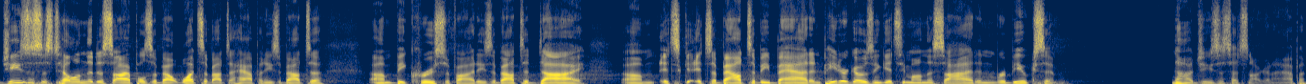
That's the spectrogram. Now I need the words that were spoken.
Jesus is telling the disciples about what's about to happen. He's about to um, be crucified, he's about to die. Um, it's, it's about to be bad. And Peter goes and gets him on the side and rebukes him. No, Jesus, that's not going to happen.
